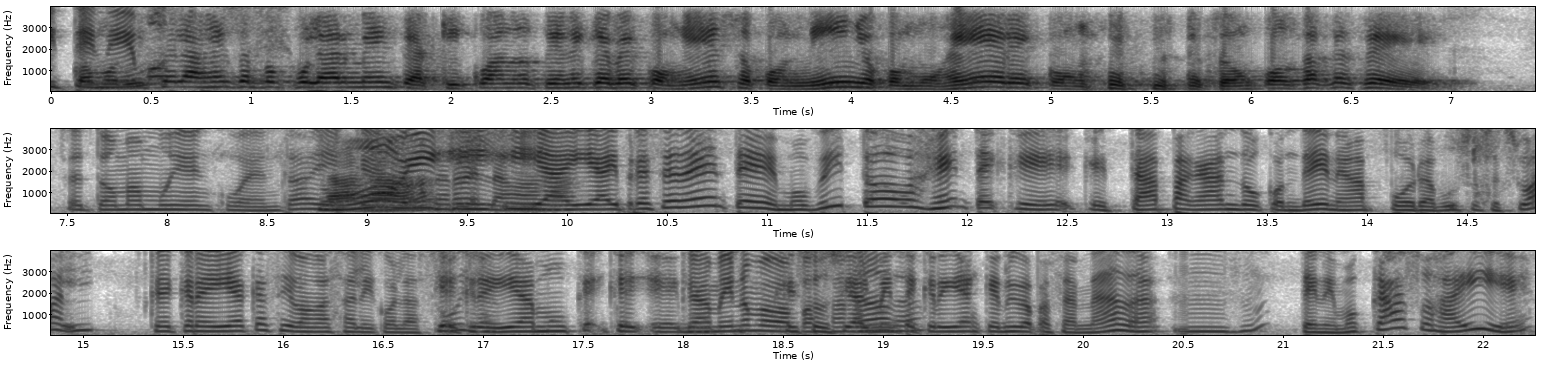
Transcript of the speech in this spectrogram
y como tenemos dice la gente popularmente, aquí cuando tiene que ver con eso, con niños, con mujeres, con son cosas que se Se toma muy en cuenta. Y No, que y, se y- relaja. y ahí hay precedentes. Hemos visto gente que, que está pagando condena por abuso sexual, Que creía que se iban a salir con la suya. que creíamos que, que, eh, Que a mí no me va a que pasar socialmente nada. creían que no iba a pasar nada. Tenemos casos ahí, ¿eh?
